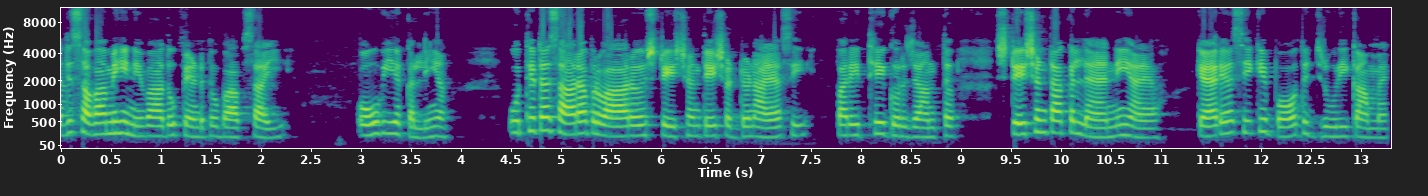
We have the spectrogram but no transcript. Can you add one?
ਅੱਜ ਸਵਾ ਮਹੀਨੇ ਬਾਅਦ ਉਹ ਪਿੰਡ ਤੋਂ ਵਾਪਸ ਆਈ। ਉਹ ਵੀ ਇਕੱਲੀਆਂ। ਉੱਥੇ ਤਾਂ ਸਾਰਾ ਪਰਿਵਾਰ ਸਟੇਸ਼ਨ ਤੇ ਛੱਡਣ ਆਇਆ ਸੀ, ਪਰ ਇੱਥੇ ਗੁਰਜੰਤ ਸਟੇਸ਼ਨ ਤੱਕ ਲੈਣ ਨਹੀਂ ਆਇਆ। ਕਹਿ ਰਿਹਾ ਸੀ ਕਿ ਬਹੁਤ ਜ਼ਰੂਰੀ ਕੰਮ ਹੈ,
